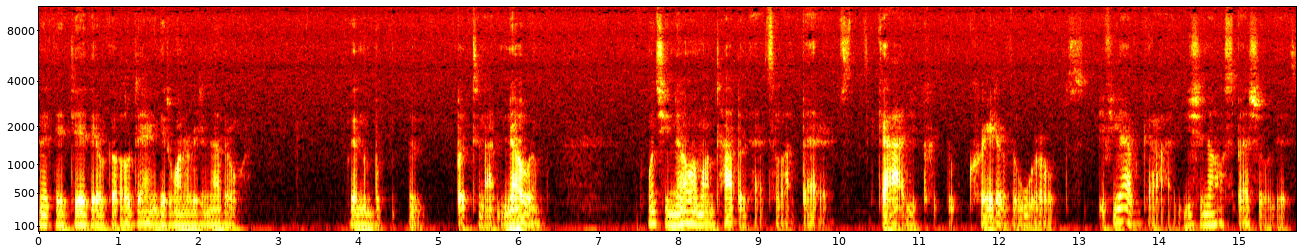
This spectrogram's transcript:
And if they did, they'll go, oh, dang, they'd want to read another one. Then the, book but to not know him, once you know him on top of that, it's a lot better. It's God, you, the creator of the world. If you have God, you should know how special it is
